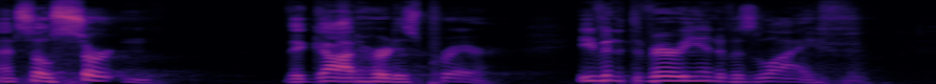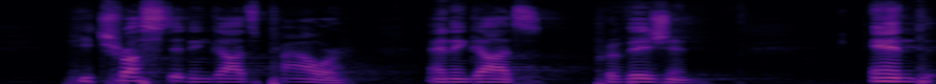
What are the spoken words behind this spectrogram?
and so certain that God heard his prayer. Even at the very end of his life, he trusted in God's power and in God's provision. And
